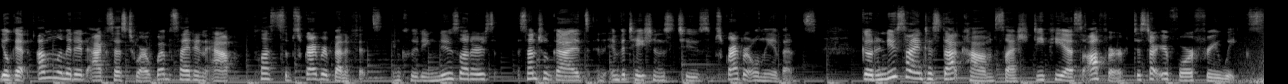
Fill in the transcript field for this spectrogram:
You'll get unlimited access to our website and app, plus subscriber benefits, including newsletters, essential guides, and invitations to subscriber-only events. Go to newscientist.com slash DPS offer to start your four free weeks.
